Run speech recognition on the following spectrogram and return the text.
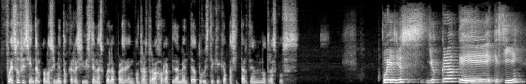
¿Fue suficiente el conocimiento que recibiste en la escuela para encontrar trabajo rápidamente o tuviste que capacitarte en otras cosas? Pues yo, yo creo que, que sí.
